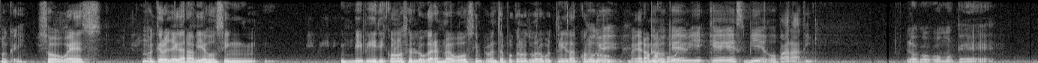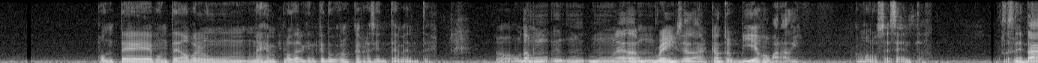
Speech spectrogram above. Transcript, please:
ok. So es. No quiero llegar a viejo sin vivir y conocer lugares nuevos simplemente porque no tuve la oportunidad cuando era más pero ¿qué, joven. vie- ¿qué es viejo para ti? Loco, como que... Ponte... Ponte... Vamos a poner un, un ejemplo de alguien que tú conozcas recientemente. O dame un, un, un range de edad. ¿Cuánto es viejo para ti? Como a los 60. 60 por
